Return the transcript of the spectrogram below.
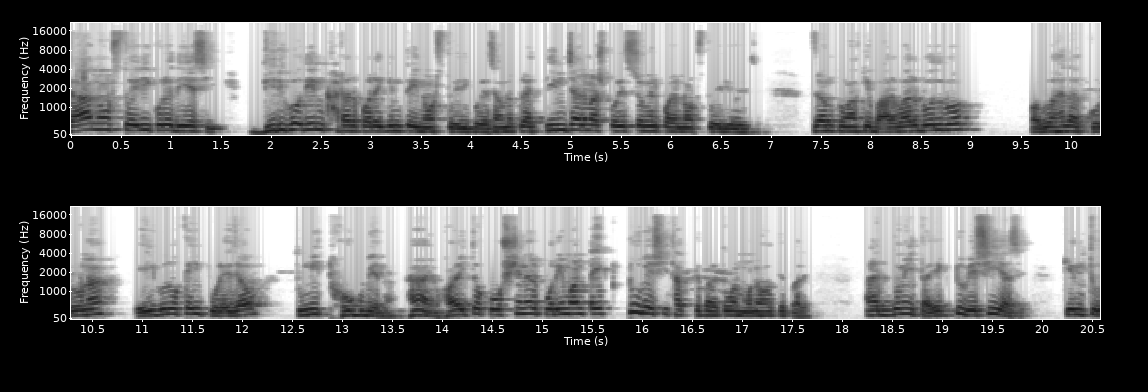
যা নোটস তৈরি করে দিয়েছি, দীর্ঘদিন খাটার পরে কিন্তু এই নোটস তৈরি করেছে। আমরা প্রায় তিন চার মাস পরিশ্রমের পরে নোটস তৈরি হয়েছে। সুতরাং তোমাকে বারবার বলব, অবহেলা করো না, এইগুলোকেই পড়ে যাও। তুমি ঠকবে না। হ্যাঁ হয়তো কোশ্চেনের পরিমাণটা একটু বেশি থাকতে পারে, তোমার মনে হতে পারে। একদমই তাই, একটু বেশিই আছে। কিন্তু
